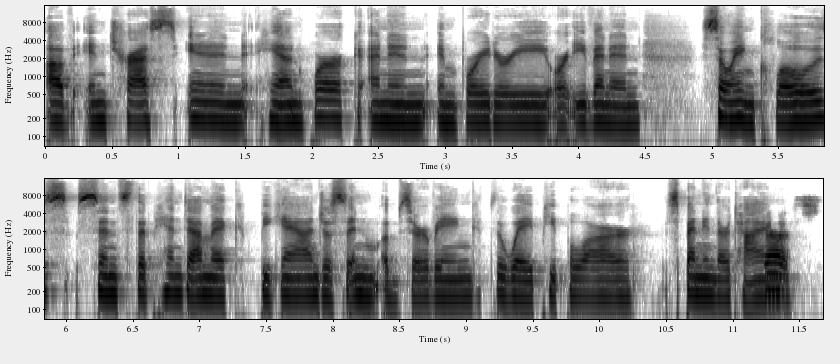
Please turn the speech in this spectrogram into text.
of interest in handwork and in embroidery, or even in sewing clothes since the pandemic began? Just in observing the way people are spending their time. Yes,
